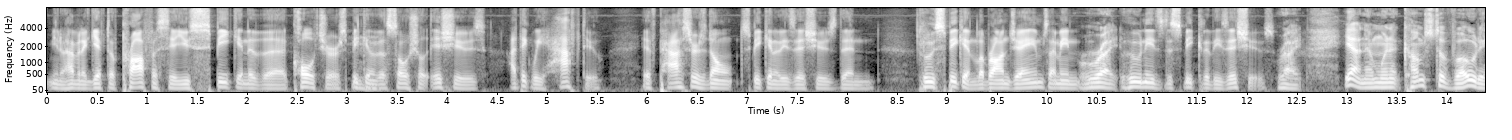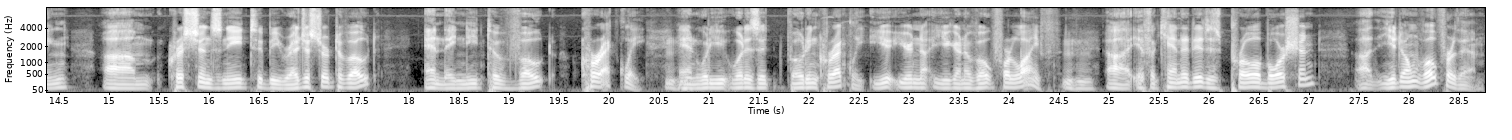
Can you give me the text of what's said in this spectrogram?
you know having a gift of prophecy you speak into the culture speak Mm-hmm. into the social issues i think we have to if pastors don't speak into these issues then who's speaking lebron james i mean Right. who needs to speak to these issues Right. Yeah, and then when it comes to voting, um, Christians need to be registered to vote, and they need to vote correctly. And what do you? What is it? Voting correctly? You, you're not. You're going to vote for life. Uh, if a candidate is pro-abortion, uh, you don't vote for them.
